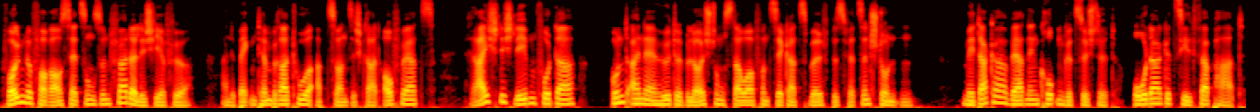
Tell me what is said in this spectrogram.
Folgende Voraussetzungen sind förderlich hierfür: eine Beckentemperatur ab 20 Grad aufwärts, reichlich Lebenfutter und eine erhöhte Beleuchtungsdauer von ca. 12 bis 14 Stunden. Medaka werden in Gruppen gezüchtet oder gezielt verpaart.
